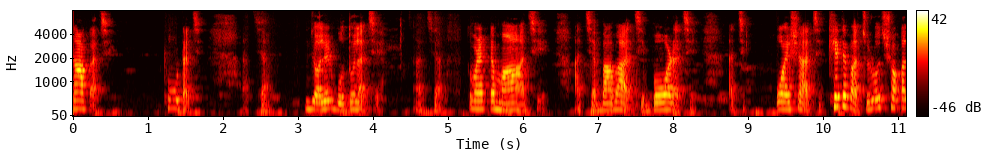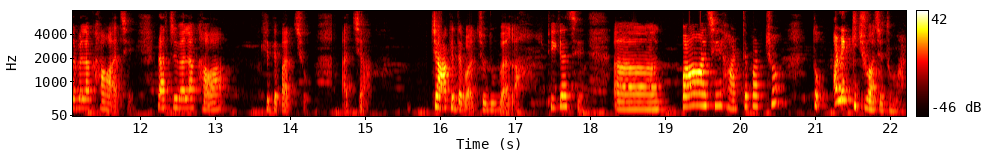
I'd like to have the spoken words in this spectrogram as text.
নাক আছে, ঠোঁট আছে। আচ্ছা জলের বোতল আছে। আচ্ছা তোমার একটা মা আছে। আচ্ছা বাবা আছে, বর আছে। আচ্ছা পয়সা আছে। খেতে পাচ্ছ রোজ সকালবেলা খাওয়া আছে। রাত্রিবেলা খাওয়া খেতে পাচ্ছ আচ্ছা চা খেতে পাচ্ছ দুবেলা, ঠিক আছে? পা আছে, হাঁটতে পারছ। তো অনেক কিছু আছে তোমার।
